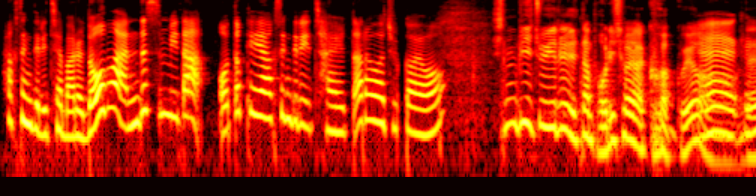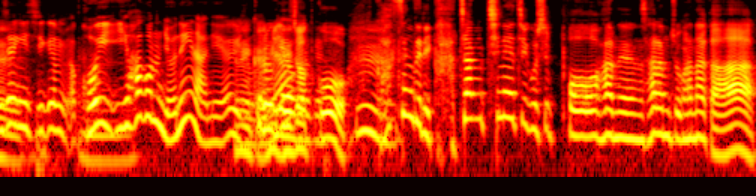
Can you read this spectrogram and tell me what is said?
학생들이 제 말을 너무 안 듣습니다. 어떻게 해야 학생들이 잘 따라와 줄까요? 신비주의를 일단 버리셔야 할 것 같고요. 네, 굉장히 네. 지금 거의 이 학원은 연예인 아니에요. 이 그러니까 정도면. 늦었고 음. 그 학생들이 가장 친해지고 싶어 하는 사람 중 하나가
